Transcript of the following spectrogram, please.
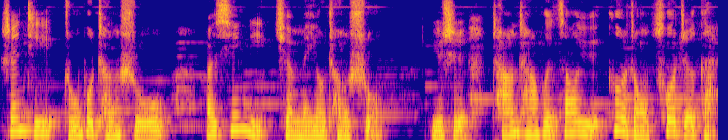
身体逐步成熟，而心理却没有成熟，于是常常会遭遇各种挫折感，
